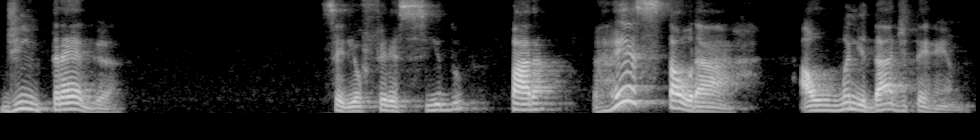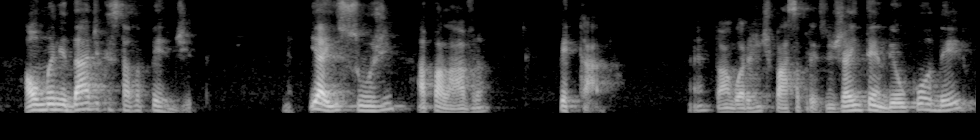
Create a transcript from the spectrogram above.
de entrega, seria oferecido para restaurar a humanidade terrena, a humanidade que estava perdida. E aí surge a palavra pecado. Né? Então agora a gente passa para isso. A gente já entendeu o cordeiro.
